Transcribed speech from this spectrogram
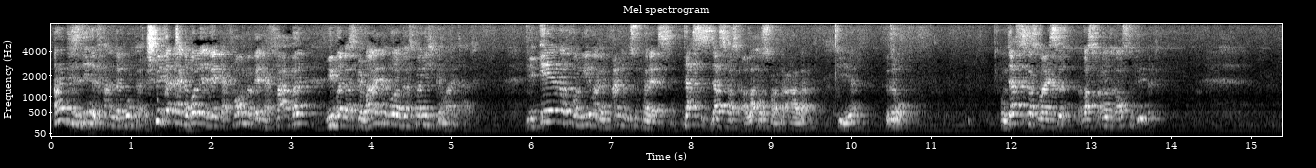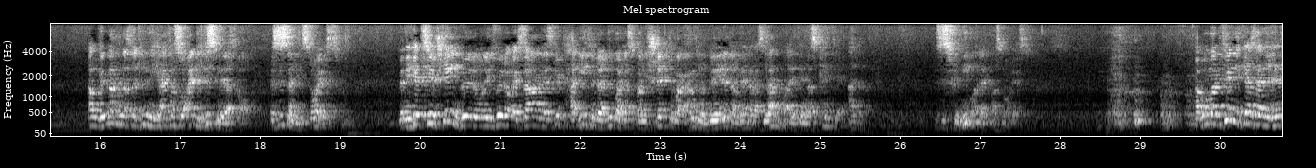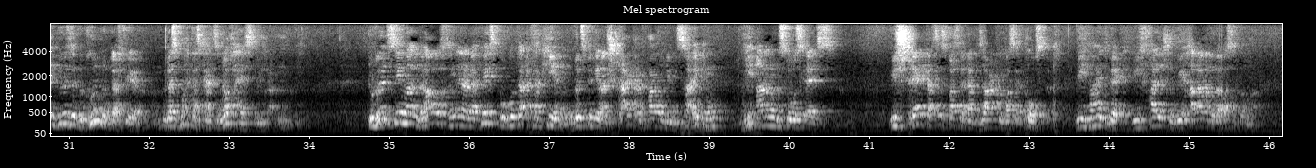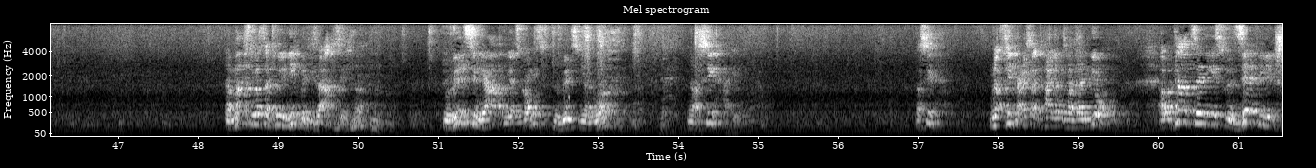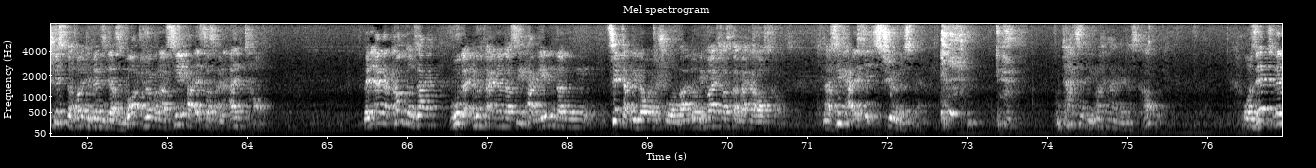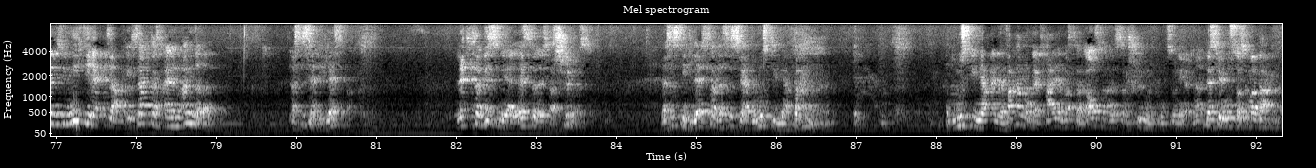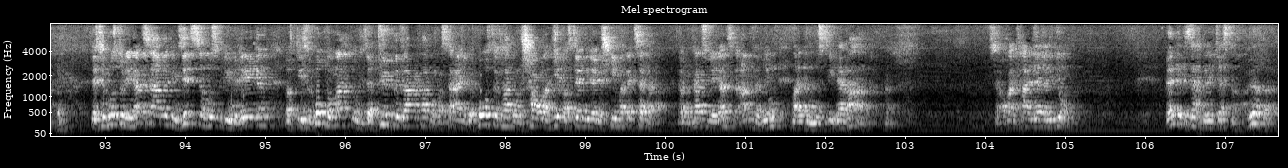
All diese Dinge fallen darunter. Es spielt gar keine Rolle, in welcher Form, in welcher Farbe, wie man das gemeint hat oder was man nicht gemeint hat. Die Ehre von jemandem anderen zu verletzen, das ist das, was Allah hier bedroht. Und das ist das meiste, was man dort draußen findet. Aber wir machen das natürlich nicht einfach so, eigentlich wissen wir das auch. Es ist ja nichts Neues. Wenn ich jetzt hier stehen würde und ich würde euch sagen, es gibt Hadithe darüber, dass man nicht schlecht über andere redet, dann wäre das langweilig, denn das kennt ihr alle. Es ist für niemand etwas Neues. Aber man findet ja seine religiöse Begründung dafür. Und das macht das Ganze noch hässlicher. Du willst jemanden draußen in einer Facebook-Gruppe attackieren. Du willst mit ihm einen Streit anfangen und ihm zeigen, wie ahnungslos er ist. Wie schräg das ist, was er da sagt und was er postet. Wie weit weg, wie falsch und wie haram oder was auch immer. Machst du das natürlich nicht mit dieser Absicht. Ne? Du willst ihn ja, und jetzt kommst du willst ihn ja nur Nasiha geben. Nasiha. Nasiha ist ein Teil unserer Religion. Aber tatsächlich ist für sehr viele Geschwister heute, wenn sie das Wort hören, Nasiha, ist das ein Albtraum. Wenn einer kommt und sagt, Bruder, ich möchte einen Nasiha geben, dann zittern die Leute schon, weil du nicht weißt, was dabei herauskommt. Nasiha ist nichts Schönes mehr. Und tatsächlich macht einer das traurig. Und selbst wenn ich es ihm nicht direkt sage, ich sage das einem anderen, das ist ja nicht Läster. Läster wissen wir ja, Läster ist was Schlimmes. Das ist nicht Läster, das ist ja, du musst ihn ja warnen. Du musst ihm ja eine Warnung erteilen, was da draußen alles an Schlimmen funktioniert. Ne? Deswegen musst du das immer sagen. Deswegen musst du den ganzen Abend mit ihm sitzen musst mit ihm reden, was diese Gruppe macht und dieser Typ gesagt hat und was der eine gepostet hat und schau mal hier, was der wieder geschrieben hat, etc. Damit kannst du den ganzen Abend verbringen, weil du musst ihn ja warnen. Ne? Das ist ja auch ein Teil der Religion. Ich sage, wenn ich das noch höre,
